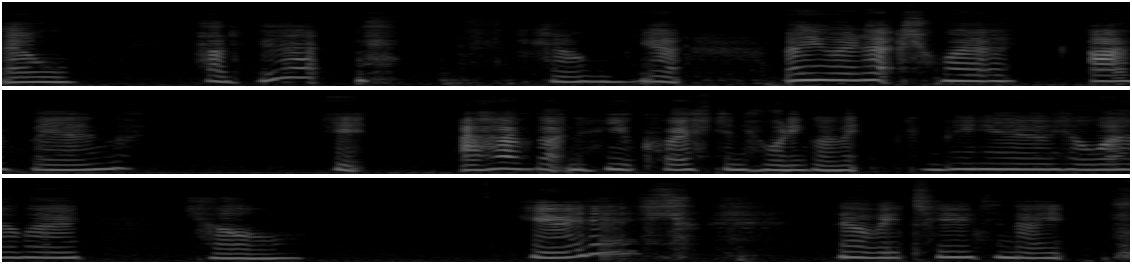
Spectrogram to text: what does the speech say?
know how to do that. so, um, yeah. Anyway, that's where I've been. It, I have gotten a few questions when you going to make videos or whatever. So, here it is. There'll be two tonight. I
